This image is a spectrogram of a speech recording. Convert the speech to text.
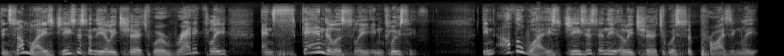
In some ways, Jesus and the early church were radically and scandalously inclusive. In other ways, Jesus and the early church were surprisingly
